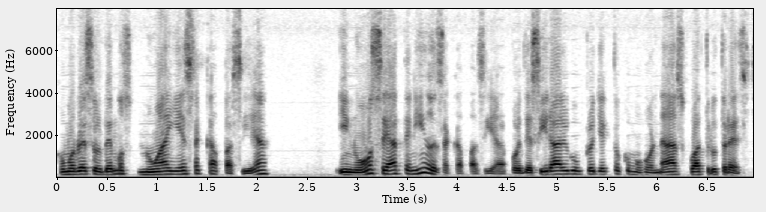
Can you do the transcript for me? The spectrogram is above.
cómo resolvemos. No hay esa capacidad y no se ha tenido esa capacidad. Pues decir algo, un proyecto como Jornadas 4.3,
